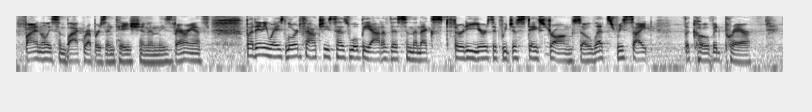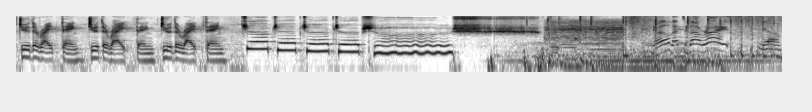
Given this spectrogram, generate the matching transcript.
Finally, some black representation in these variants. But, anyways, Lord Fauci says we'll be out of this in the next 30 years if we just stay strong. So let's recite the COVID prayer. Do the right thing, do the right thing, do the right thing. Jab, jab, jab, jab, shush. Well, that's about right. Yeah.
